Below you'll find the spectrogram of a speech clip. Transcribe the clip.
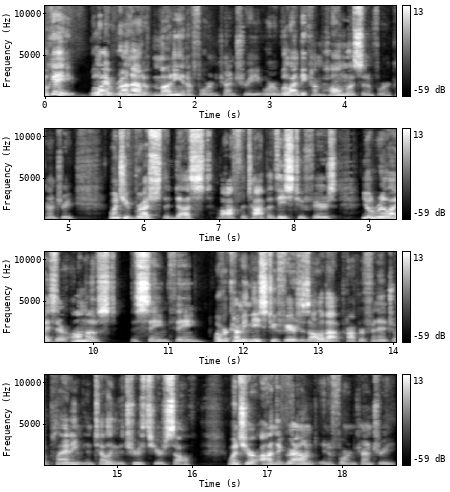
Okay, will I run out of money in a foreign country or will I become homeless in a foreign country? Once you brush the dust off the top of these two fears, you'll realize they're almost the same thing. Overcoming these two fears is all about proper financial planning and telling the truth to yourself once you're on the ground in a foreign country.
